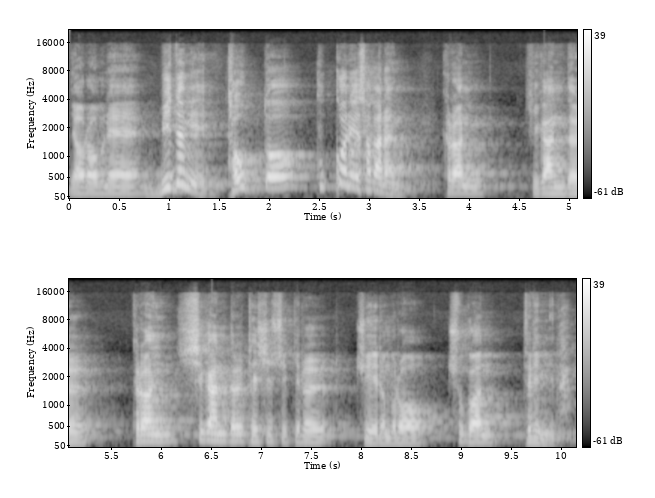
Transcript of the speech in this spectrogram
여러분의 믿음이 더욱더 굳건해 서가는 그런 기간들, 그런 시간들 되실 수 있기를 주의 이름으로 축원드립니다.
